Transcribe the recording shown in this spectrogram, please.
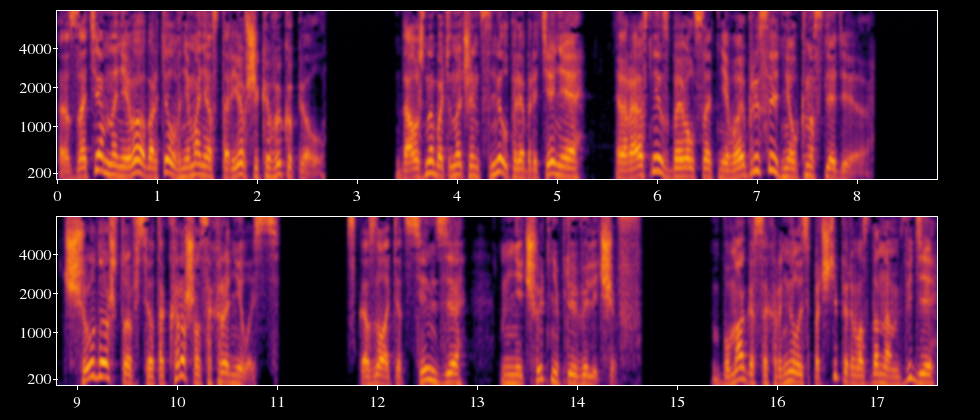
затем на него обратил внимание старьёвщик и выкупил. Должно быть, он очень ценил приобретение, а раз не избавился от него и присоединил к наследию. Чудо, что все так хорошо сохранилось, сказал отец Синдзи, ничуть не преувеличив. Бумага сохранилась почти в первозданном виде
